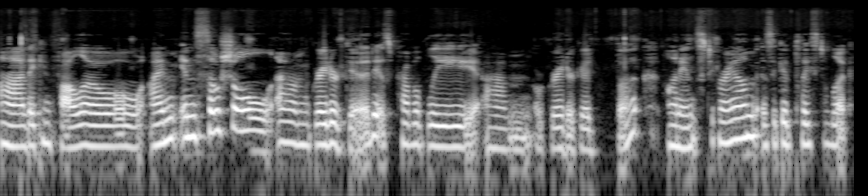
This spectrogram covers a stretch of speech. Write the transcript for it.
Uh, they can follow, I'm in social, um, Greater Good is probably, um, or Greater Good Book on Instagram is a good place to look.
